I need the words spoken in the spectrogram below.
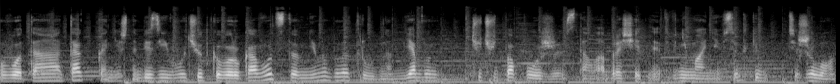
Вот. А так, конечно, без его чуткого руководства мне бы было трудно. Я бы чуть-чуть попозже стала обращать на это внимание. Все-таки тяжело.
